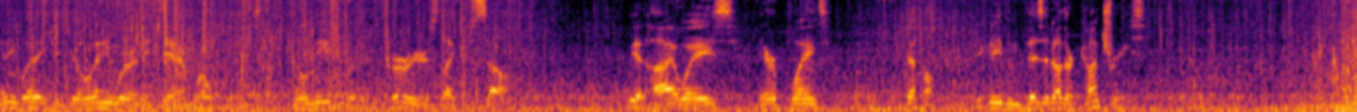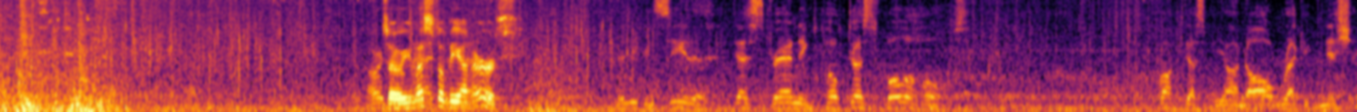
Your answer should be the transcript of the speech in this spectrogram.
anybody could go anywhere they damn well pleased. No need for couriers like yourself. We had highways, airplanes. Hell, you could even visit other countries. So he must still be on. Earth. Then you can see the Death Stranding poked us full of holes. Fucked us beyond all recognition.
